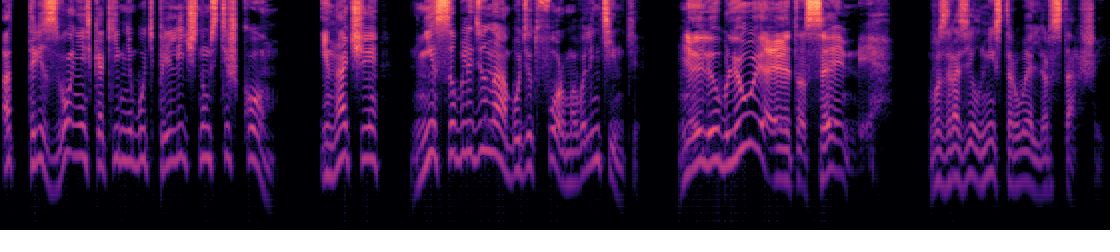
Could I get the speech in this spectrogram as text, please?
оттрезвонить каким-нибудь приличным стежком. Иначе не соблюдена будет форма Валентинки. «Не люблю я это, Сэмми», — возразил мистер Уэллер-старший.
